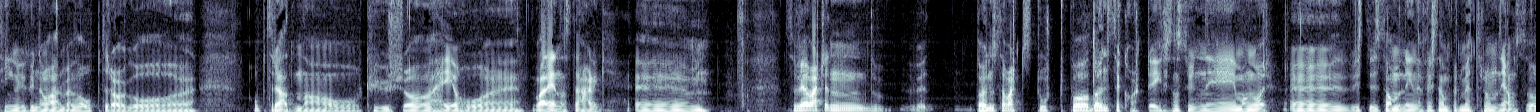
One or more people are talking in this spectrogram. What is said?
ting vi kunne være med. Var oppdrag og eh, opptredener og kurs og hei og hå hver eneste helg. Eh, Så vi har vært en Dans har vært stort på dansekartet i Kristiansund i mange år. Eh, hvis du sammenligner f.eks. med Trondheim, så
